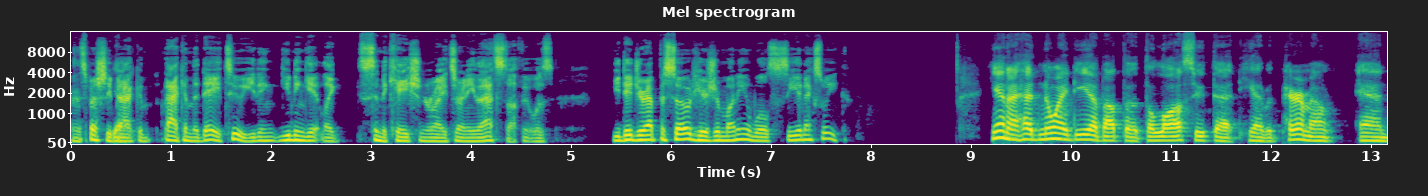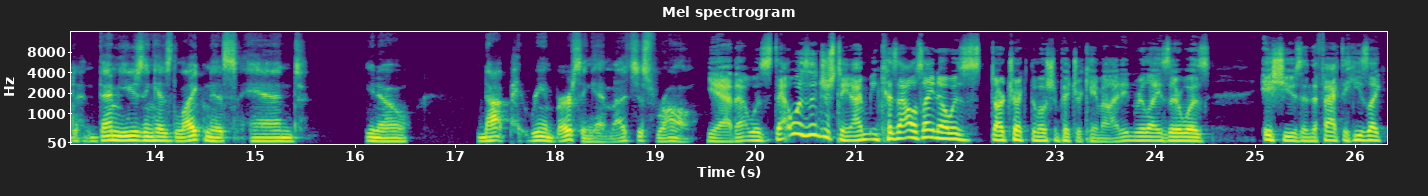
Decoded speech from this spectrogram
And especially Yeah. back in back in the day too. You didn't you didn't get like syndication rights or any of that stuff. It was you did your episode, here's your money, and we'll see you next week. Yeah, and I had no idea about the the lawsuit that he had with Paramount and them using his likeness and you know not pay, reimbursing him. That's just wrong. Yeah, that was that was interesting. I mean, because all I know is Star Trek: The Motion Picture came out. I didn't realize there was issues, and the fact that he's like,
